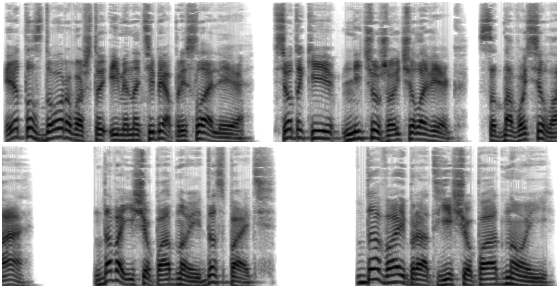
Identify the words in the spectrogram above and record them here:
Это здорово, что именно тебя прислали. Все-таки не чужой человек, с одного села. Давай еще по одной, да спать. Давай, брат, еще по одной,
